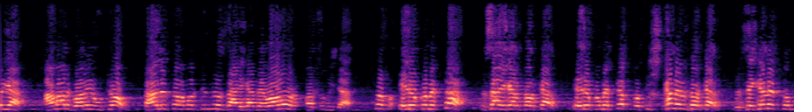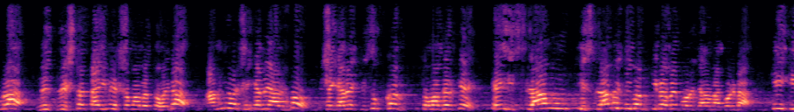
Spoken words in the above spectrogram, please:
হইয়া আমার ঘরে উঠো, তাহলে তো আমার জন্য জায়গা দেওয়াও অসুবিধা। এরকম একটা জায়গার দরকার, এরকম একটা প্রতিষ্ঠানের দরকার, যেখানে তোমরা নির্দিষ্ট টাইমে সমাবেত হইবা। আমিও সেখানে আসব, সেখানে কিছুক্ষণ তোমাদেরকে এই ইসলাম, ইসলামী জীবন কীভাবে পরিচালনা করবা, কি কি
